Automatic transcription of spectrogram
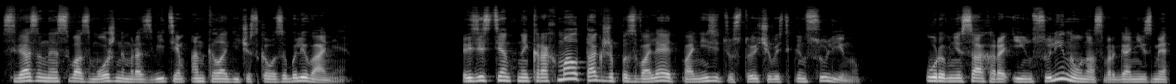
связанное с возможным развитием онкологического заболевания. Резистентный крахмал также позволяет понизить устойчивость к инсулину. Уровни сахара и инсулина у нас в организме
